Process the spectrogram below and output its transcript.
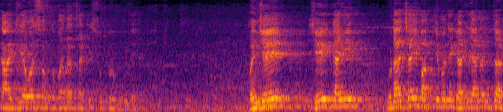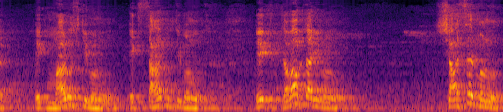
काळजी व संगोपनासाठी सुखरूप दिलेलं आहे. म्हणजे जे काही कुणाच्याही बाबतीमध्ये घडल्यानंतर एक माणुसकी म्हणून एक सहानुभूती म्हणून एक जबाबदारी म्हणून शासन म्हणून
